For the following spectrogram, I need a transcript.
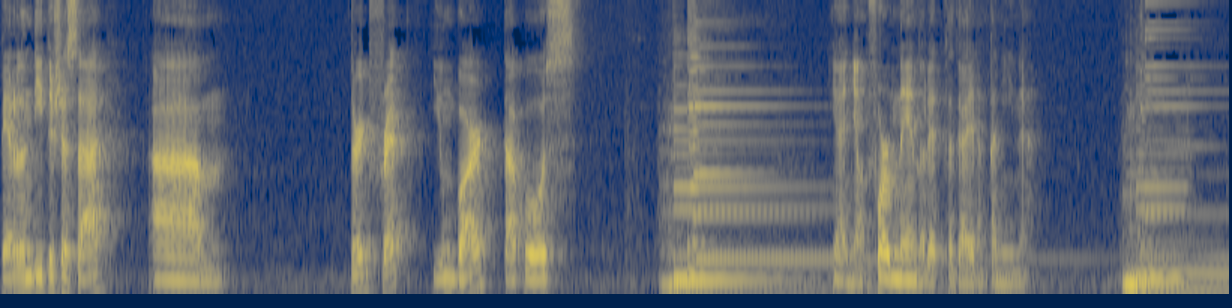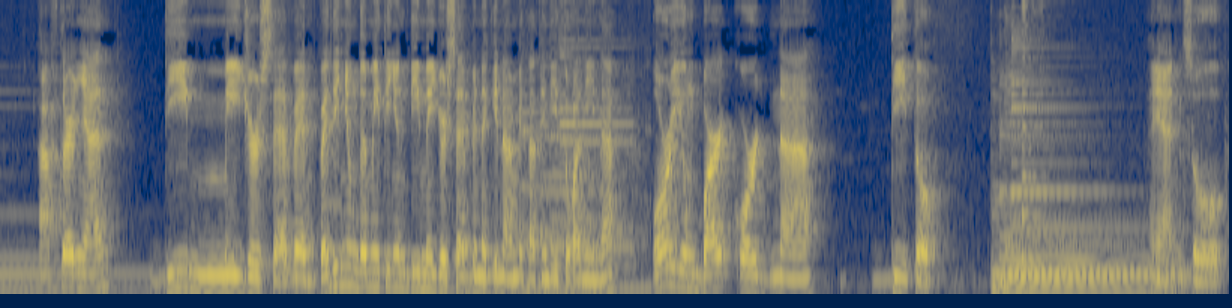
Pero nandito siya sa um, 3rd fret, yung bar. Tapos, yan, yung form na yan ulit kagaya ng kanina. After nyan, D major 7. Pwede nyong gamitin yung D major 7 na ginamit natin dito kanina or yung bar chord na dito. Ayan. So,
